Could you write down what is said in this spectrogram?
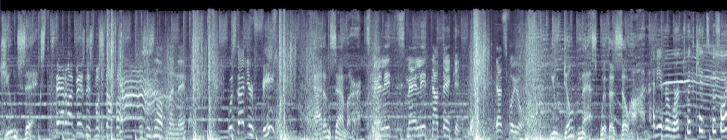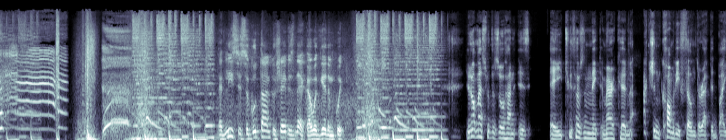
June 6th, Stay out of my business, Mustafa. This is not my name. Was that your feet? Adam Sandler. Smell it, smell it. Now take it. That's for you. You don't mess with a Zohan. Have you ever worked with kids before? At least it's a good time to shave his neck. I would get him quick. You Don't Mess with the Zohan is a 2008 American action comedy film directed by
